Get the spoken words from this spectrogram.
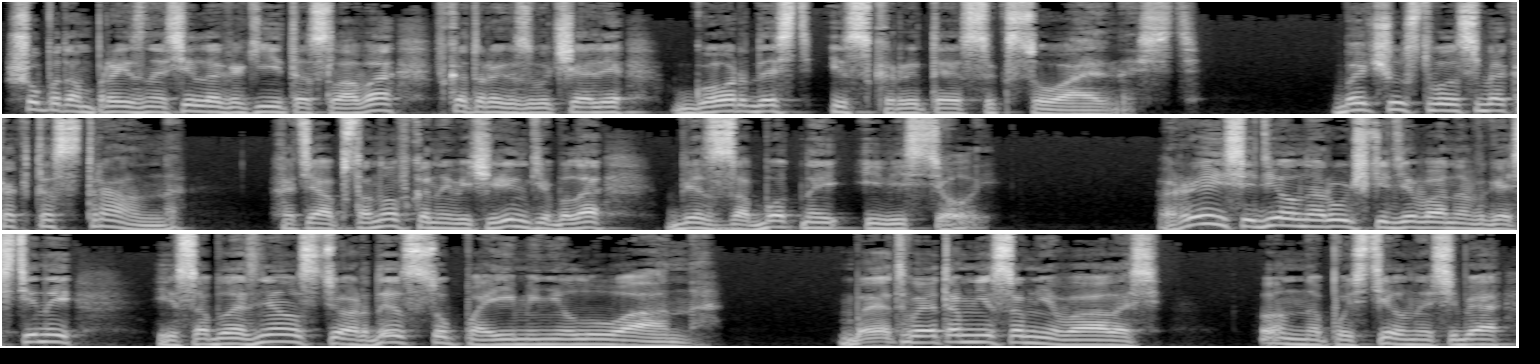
шепотом произносила какие-то слова, в которых звучали гордость и скрытая сексуальность. Б чувствовал себя как-то странно, хотя обстановка на вечеринке была беззаботной и веселой. Рэй сидел на ручке дивана в гостиной и соблазнял стюардессу по имени Луанна. Бет в этом не сомневалась. Он напустил на себя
